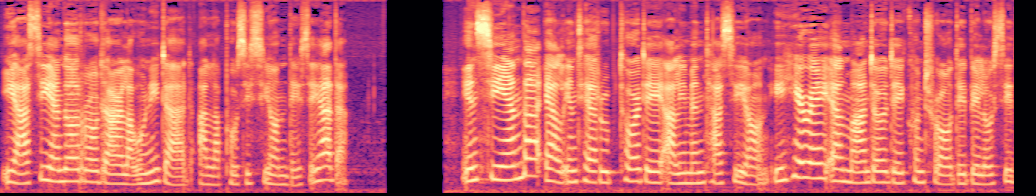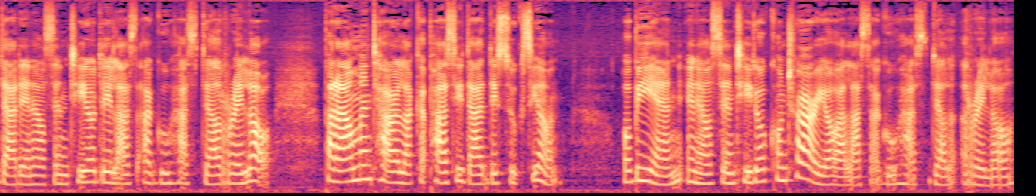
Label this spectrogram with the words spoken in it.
y haciendo rodar la unidad a la posición deseada. Encienda el interruptor de alimentación y gire el mando de control de velocidad en el sentido de las agujas del reloj para aumentar la capacidad de succión o bien en el sentido contrario a las agujas del reloj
